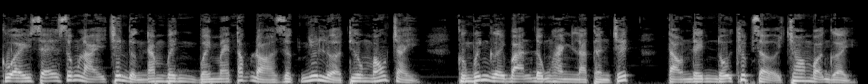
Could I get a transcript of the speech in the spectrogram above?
Cô ấy sẽ sống lại trên đường Nam Binh Với mái tóc đỏ rực như lửa thiêu máu chảy, Cùng với người bạn đồng hành là thần chết, Tạo nên nỗi khiếp sợ cho mọi người.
